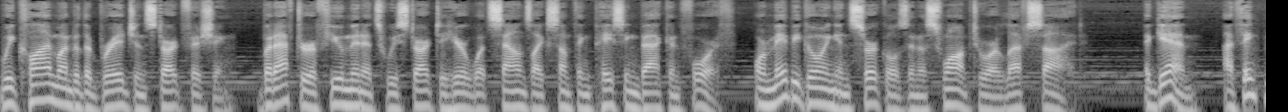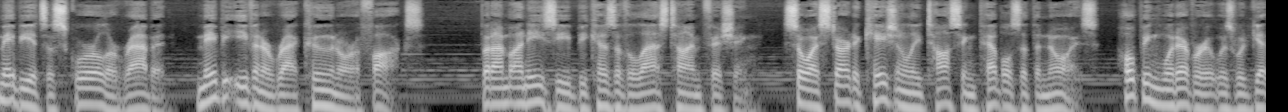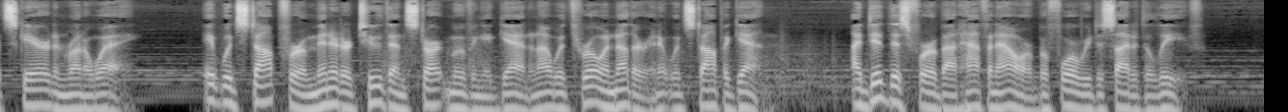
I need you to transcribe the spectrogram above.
We climb under the bridge and start fishing, but after a few minutes we start to hear what sounds like something pacing back and forth, or maybe going in circles in a swamp to our left side. Again, I think maybe it's a squirrel or rabbit, maybe even a raccoon or a fox. But I'm uneasy because of the last time fishing, so I start occasionally tossing pebbles at the noise, hoping whatever it was would get scared and run away. It would stop for a minute or two then start moving again and I would throw another and it would stop again. I did this for about half an hour before we decided to leave.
